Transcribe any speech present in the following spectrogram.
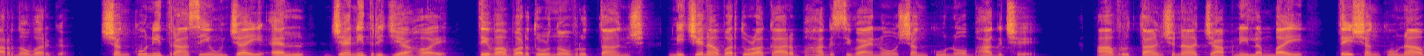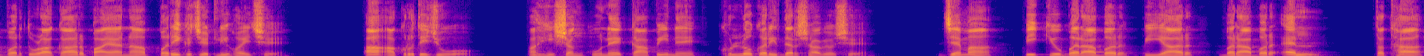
આરનો વર્ગ. શંકુની ત્રાસી ઊંચાઈ એલ જેની ત્રિજ્યા હોય તેવા વર્તુળનો વૃત્તાંશ નીચેના વર્તુળાકાર ભાગ સિવાયનો શંકુનો ભાગ છે. આ વૃત્તાંશના ચાપની લંબાઈ તે શંકુના વર્તુળાકાર પાયાના પરિઘ જેટલી હોય છે. આ આકૃતિ જુઓ. અહીં શંકુને કાપીને ખુલ્લો કરી દર્શાવ્યો છે. જેમાં પીક્યુ બરાબર પીઆર બરાબર એલ તથા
